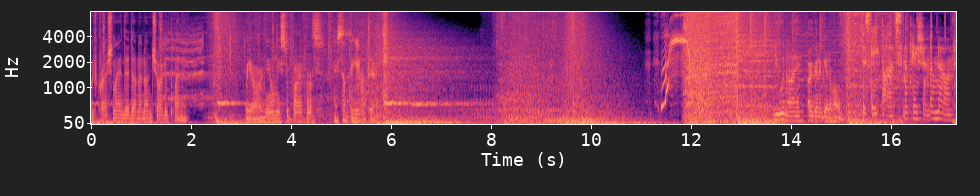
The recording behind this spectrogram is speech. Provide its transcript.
We've crash landed on an uncharted planet. We are the only survivors. There's something out there. You and I are gonna get home. Escape pods. Location unknown.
